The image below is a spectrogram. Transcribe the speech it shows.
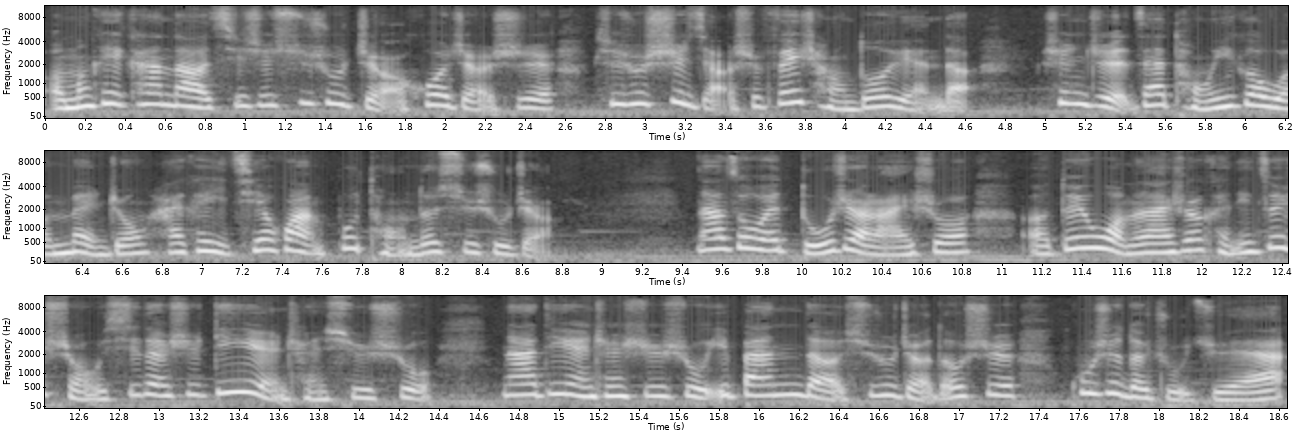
我们可以看到，其实叙述者或者是叙述视角是非常多元的，甚至在同一个文本中还可以切换不同的叙述者。那作为读者来说，呃，对于我们来说，肯定最熟悉的是第一人称叙述。那第一人称叙述一般的叙述者都是故事的主角，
